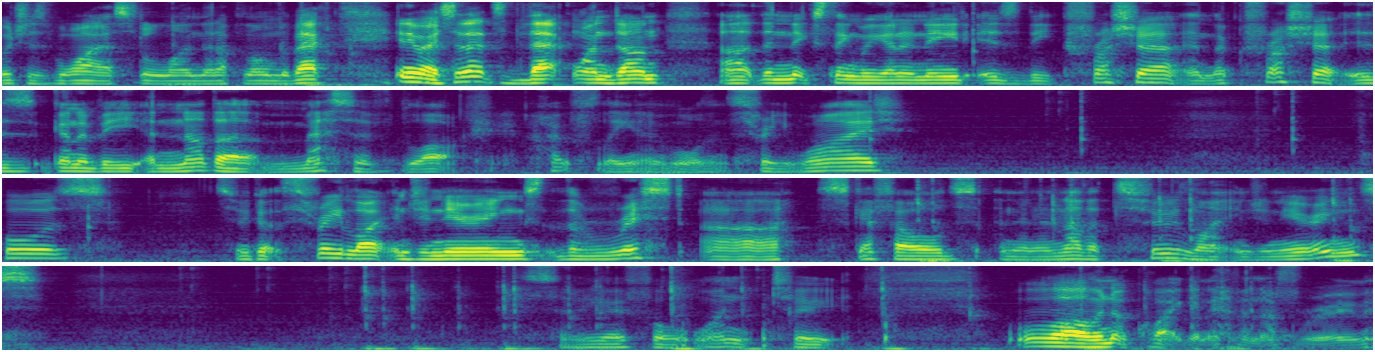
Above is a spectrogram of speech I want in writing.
which is why I sort of lined that up along the back. Anyway, so that's that one done. Uh, the next thing we're going to need is the crusher, and the crusher is going to be another massive block hopefully no more than three wide. Pause. So we've got three light engineerings, the rest are scaffolds, and then another two light engineerings. So we go for one, two. Oh, we're not quite going to have enough room.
